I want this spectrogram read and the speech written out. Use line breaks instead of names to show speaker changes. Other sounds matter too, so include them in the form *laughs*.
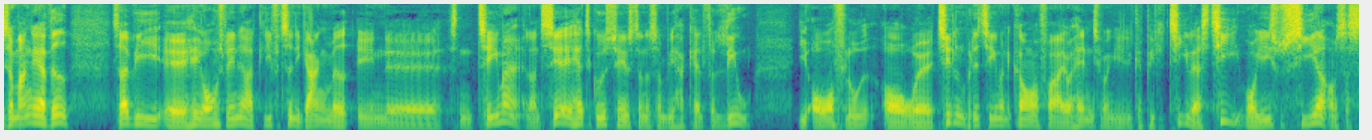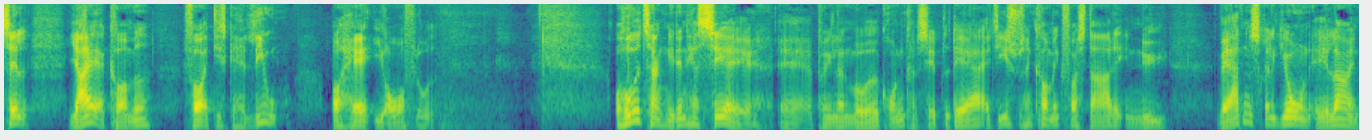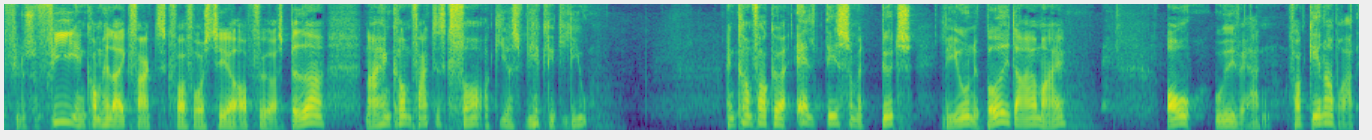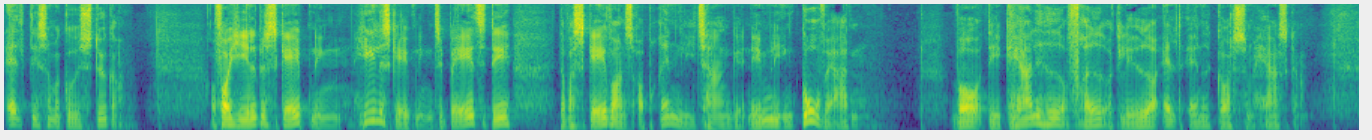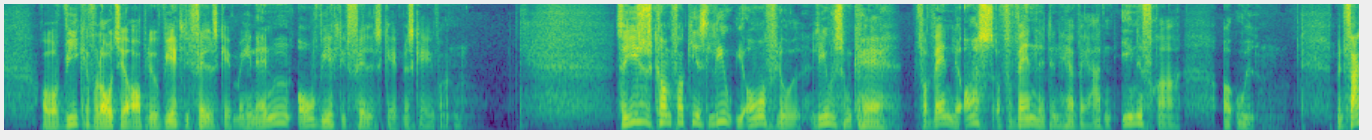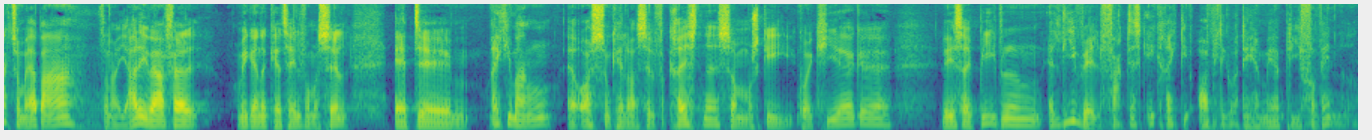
Så som mange af jer ved, så er vi øh, her i Aarhus Vineyard lige for tiden i gang med en øh, sådan tema, eller en serie her til gudstjenesterne, som vi har kaldt for Liv i overflod. Og øh, titlen på det tema, det kommer fra Johannes Evangeliet kapitel 10, vers 10, hvor Jesus siger om sig selv, jeg er kommet for, at de skal have liv og have i overflod. Og hovedtanken i den her serie, øh, på en eller anden måde, grundkonceptet, det er, at Jesus han kom ikke for at starte en ny verdensreligion eller en filosofi. Han kom heller ikke faktisk for at få os til at opføre os bedre. Nej, han kom faktisk for at give os virkeligt liv. Han kom for at gøre alt det, som er dødt, levende, både i dig og mig, og ude i verden. For at genoprette alt det, som er gået i stykker. Og for at hjælpe skabningen, hele skabningen, tilbage til det, der var skaberens oprindelige tanke, nemlig en god verden, hvor det er kærlighed og fred og glæde og alt andet godt, som hersker og hvor vi kan få lov til at opleve virkelig fællesskab med hinanden og virkelig fællesskab med skaberen. Så Jesus kom for at give os liv i overflod. Liv, som kan forvandle os og forvandle den her verden indefra og ud. Men faktum er bare, så når jeg det i hvert fald, om ikke andet kan jeg tale for mig selv, at øh, rigtig mange af os, som kalder os selv for kristne, som måske går i kirke, læser i Bibelen, alligevel faktisk ikke rigtig oplever det her med at blive forvandlet.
